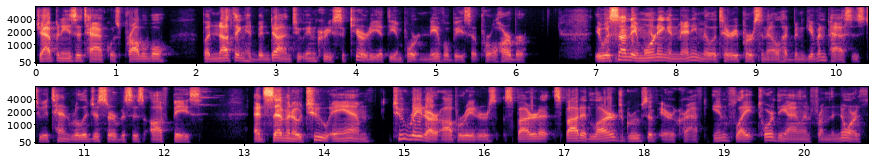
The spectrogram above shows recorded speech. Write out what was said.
Japanese attack was probable, but nothing had been done to increase security at the important naval base at Pearl Harbor. It was Sunday morning, and many military personnel had been given passes to attend religious services off base. At 7:02 a.m., two radar operators spotted, spotted large groups of aircraft in flight toward the island from the north.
